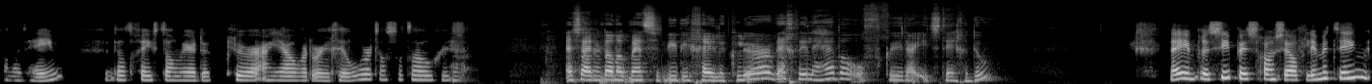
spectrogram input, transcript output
van het heem. Dat geeft dan weer de kleur aan jou, waardoor je geel wordt als dat hoog is. Ja. En zijn er dan ook mensen die die gele kleur weg willen hebben, of kun je daar iets tegen doen? Nee, in principe is het gewoon self-limiting.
